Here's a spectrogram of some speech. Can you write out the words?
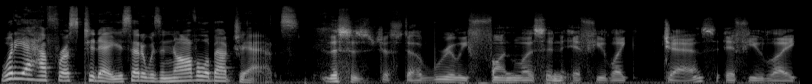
what do you have for us today? You said it was a novel about jazz. This is just a really fun listen if you like jazz, if you like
